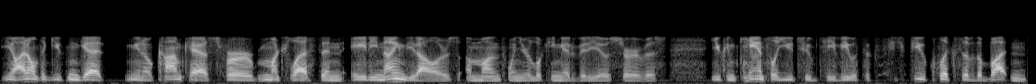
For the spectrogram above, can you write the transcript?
You know, I don't think you can get you know Comcast for much less than eighty, ninety dollars a month when you're looking at video service. You can cancel YouTube TV with a few clicks of the button.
